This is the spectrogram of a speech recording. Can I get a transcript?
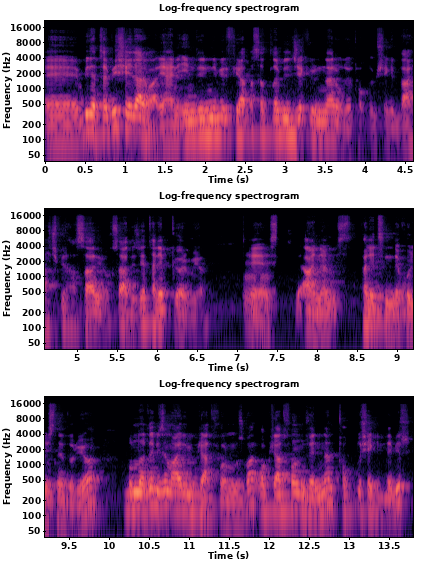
Ee, bir de tabii şeyler var. Yani indirimli bir fiyatla satılabilecek ürünler oluyor toplu bir şekilde. Daha hiçbir hasar yok. Sadece talep görmüyor. Ee, aynen paletinde, kolisinde duruyor. Bunlarda bizim ayrı bir platformumuz var. O platform üzerinden toplu şekilde bir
